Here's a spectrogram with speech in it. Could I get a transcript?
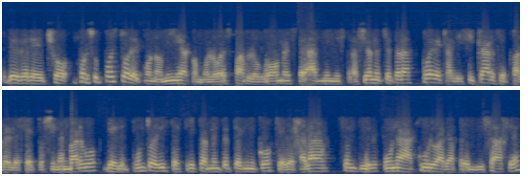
de derecho, por supuesto de economía, como lo es Pablo Gómez, de administración, etcétera, puede calificarse para el efecto. Sin embargo, desde el punto de vista estrictamente técnico, que dejará sentir una curva de aprendizaje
